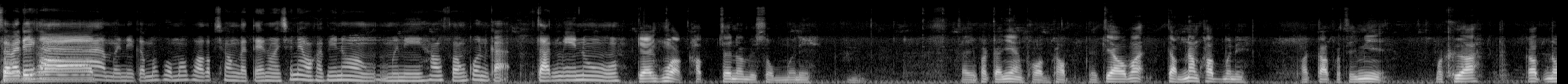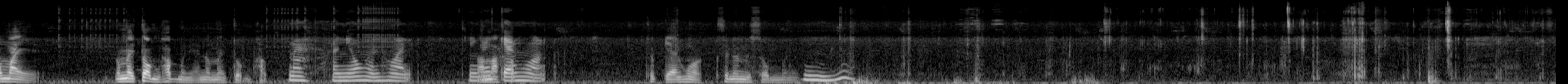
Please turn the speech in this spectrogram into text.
สวัสดีค่ะสวัสดีครับมื้อนี้ก็มาพบมาพอกับช่องกะแต่น้อยชาแนลค่ะพี่น้องมื้อนี้เฮาสองคนก็จัดเมนู แกงหวกครับใส่น้ำผสมมื้อนี้อืมใส่ผักกระแยงพร้อมครับเดี๋ยวแจ่วมาจำน้ำครับมื้อนี้ผักกับกับซีมีมะเขือกับหน่อไม้หน่อไม้ต้มครับมื้อนี้หน่อไม้ต้มครับมาข้าวเหนียวหอนๆกินกับเอามาครับแกงห่วงทุกแกงหวกใส่น้ำผสมมื้อนี้ อืม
